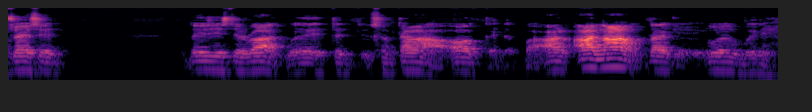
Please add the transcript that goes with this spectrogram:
Says it, this is the right way, että se on tämä oikein tapa. I, I now take a little bit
